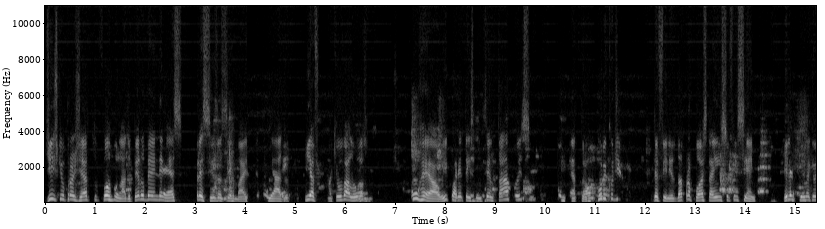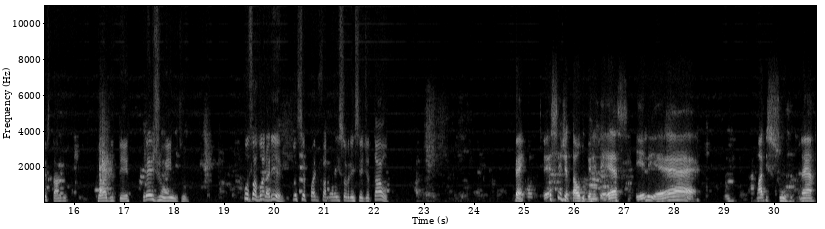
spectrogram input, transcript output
diz que o projeto formulado pelo BNDES precisa ser mais detalhado e afirma que o valor R$ 1,46 por metro cúbico de definido da proposta é insuficiente. Ele afirma que o Estado pode ter prejuízo. Por favor, Ari, você pode falar aí sobre esse edital? Bem, esse edital do BNDES, ele é um absurdo, né?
